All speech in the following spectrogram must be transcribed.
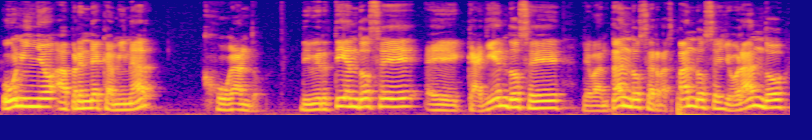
un niño aprende a caminar jugando, divirtiéndose, eh, cayéndose, levantándose, raspándose, llorando,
